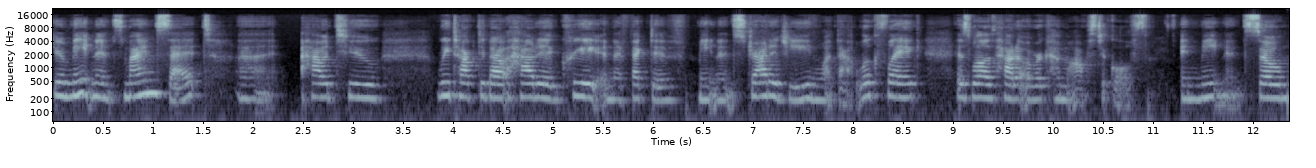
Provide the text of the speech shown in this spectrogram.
your maintenance mindset, uh, how to we talked about how to create an effective maintenance strategy and what that looks like, as well as how to overcome obstacles in maintenance. So,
